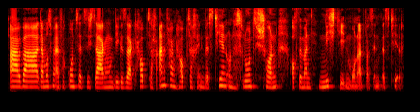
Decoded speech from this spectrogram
Aber da muss man einfach grundsätzlich sagen, wie gesagt, Hauptsache anfangen, Hauptsache investieren und es lohnt sich schon, auch wenn man nicht jeden Monat was investiert.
